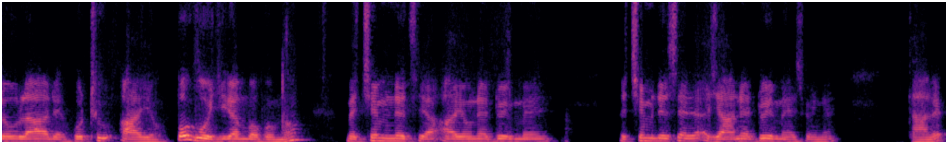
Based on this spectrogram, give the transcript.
လိုလားတဲ့ဝတ္ထုအာယုံပုံကိုကြီးတယ်မဟုတ်ဘူးနော်မချစ်မနစ်စရာအာယုံနဲ့တွေ့မယ်မချစ်မနစ်စရာအရာနဲ့တွေ့မယ်ဆိုရင်ဒါလည်း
